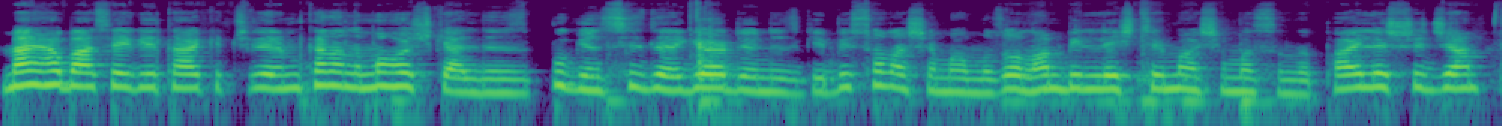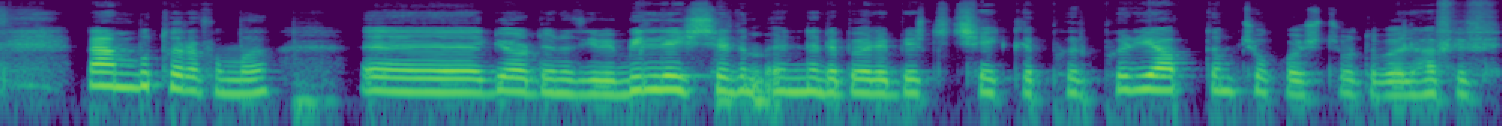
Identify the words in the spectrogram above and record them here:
Merhaba sevgili takipçilerim kanalıma hoş geldiniz. Bugün sizlere gördüğünüz gibi son aşamamız olan birleştirme aşamasını paylaşacağım. Ben bu tarafımı e, gördüğünüz gibi birleştirdim. Önüne de böyle bir çiçekli pırpır yaptım. Çok hoş durdu böyle hafif.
